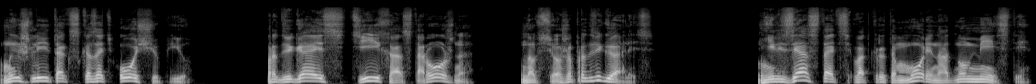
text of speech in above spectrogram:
Мы шли, так сказать, ощупью, продвигаясь тихо, осторожно, но все же продвигались. Нельзя стать в открытом море на одном месте.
